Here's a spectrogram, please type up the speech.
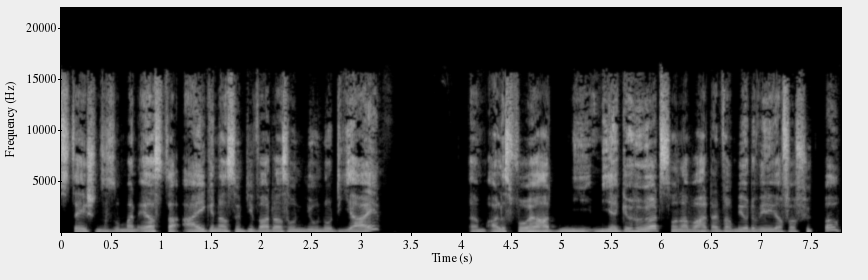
Stations. Also mein erster eigener Synthi war da so ein Juno DI. Ähm, alles vorher hat nie mir gehört, sondern war halt einfach mehr oder weniger verfügbar.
